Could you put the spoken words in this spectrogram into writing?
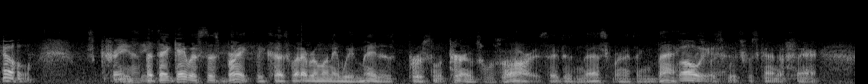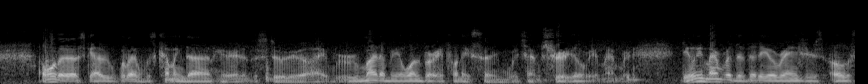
show. It's crazy. Yeah, but they gave us this break because whatever money we made as personal appearance was ours. They didn't ask for anything back. Oh, which, was, which was kind of fair. I want to ask you, when I was coming down here to the studio, I it reminded me of one very funny thing, which I'm sure you'll remember. Do you remember the Video Rangers oath?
